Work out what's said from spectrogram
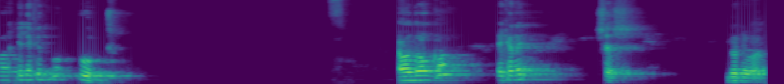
আমরা কি লিখে দেবো? রুট আমাদের অঙ্ক এখানে শেষ। ধন্যবাদ।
